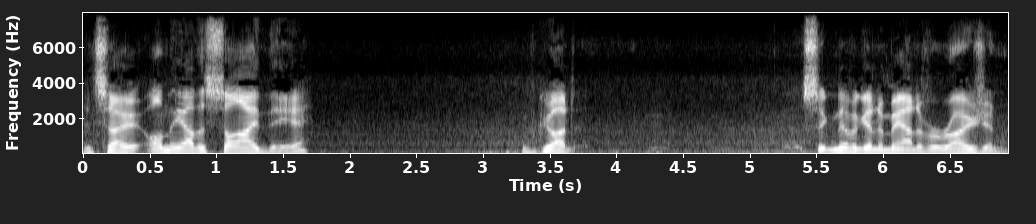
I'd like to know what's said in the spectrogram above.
And so on the other side there, we've got a significant amount of erosion.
